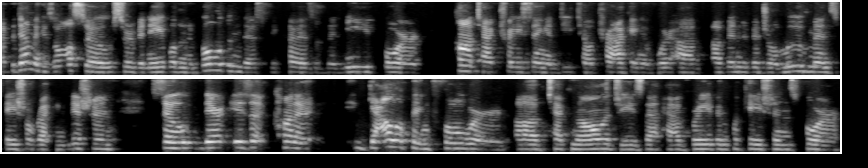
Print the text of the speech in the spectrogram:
epidemic has also sort of enabled and emboldened this because of the need for contact tracing and detailed tracking of, where, uh, of individual movements, facial recognition. So there is a kind of galloping forward of technologies that have grave implications for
